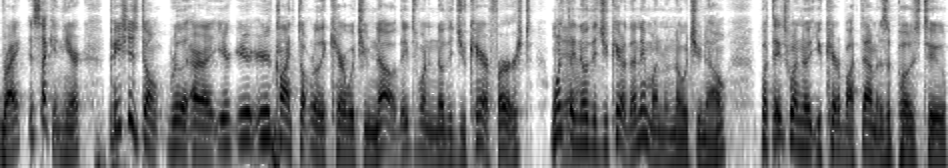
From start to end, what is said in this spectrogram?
Right? It's like in here. Patients don't really, or your, your, your clients don't really care what you know. They just want to know that you care first. Once they know that you care, then they want to know what you know. But they just want to know that you care about them as opposed to,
